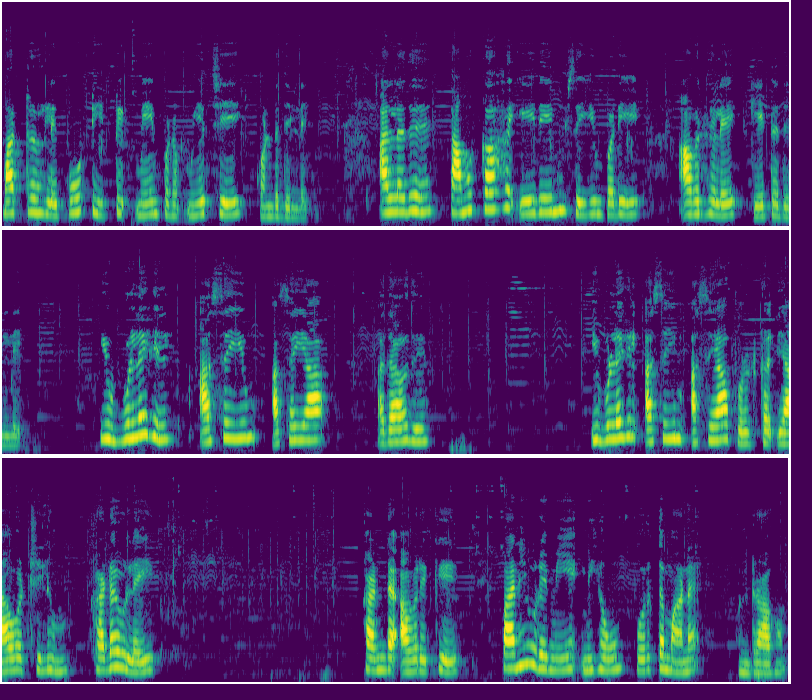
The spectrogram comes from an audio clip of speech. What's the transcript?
மற்றவர்களை போட்டியிட்டு மேம்படும் முயற்சியை கொண்டதில்லை. அல்லது தமக்காக ஏதேனும் செய்யும்படி அவர்களை கேட்டதில்லை. இவ்வுலகில் அசையும் அசையா அதாவது இவ்வுலகில் அசையும் அசையா பொருட்கள் யாவற்றிலும் கடவுளை கண்ட அவருக்கு பணிவுடைமையே மிகவும் பொருத்தமான ஒன்றாகும்.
